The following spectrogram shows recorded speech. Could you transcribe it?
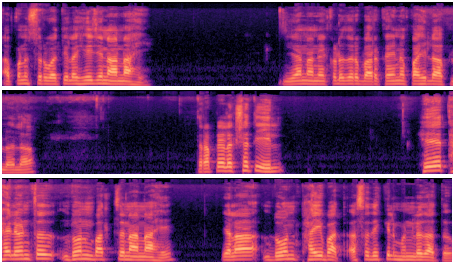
आपण सुरुवातीला हे जे नाणं आहे या नाण्याकडे जर बारकाईनं पाहिलं आपल्याला तर आपल्या लक्षात येईल हे थायलंडचं दोन बातचं नाणं आहे. याला दोन थाईबात असं देखील म्हणलं जातं.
